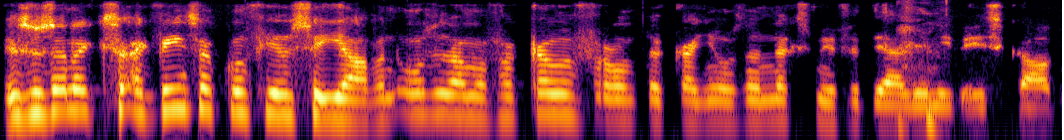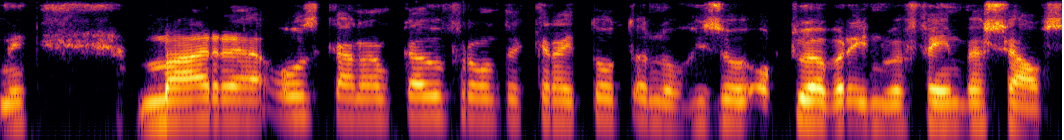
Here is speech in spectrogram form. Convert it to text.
En soos ek ek wens ek kon vir jou sê ja, want ons het dan maar van koue fronte kan jy ons nou niks meer vertel in die Weskaap nie. Maar uh, ons kan dan koue fronte kry tot in nog hierso Oktober en November selfs.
